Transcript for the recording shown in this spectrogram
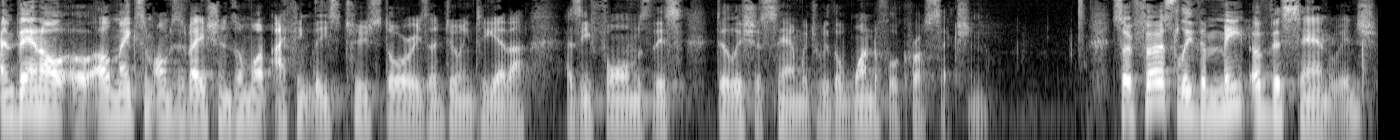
And then I'll, I'll make some observations on what I think these two stories are doing together as he forms this delicious sandwich with a wonderful cross section. So, firstly, the meat of the sandwich,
